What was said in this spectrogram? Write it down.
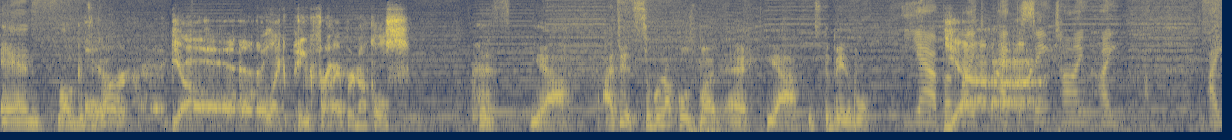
and well, good to go. yeah, or, or, or like pink for Hyper Knuckles. yeah. I think it's Super Knuckles, but uh, yeah, it's debatable. Yeah, but like at the same time, I I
